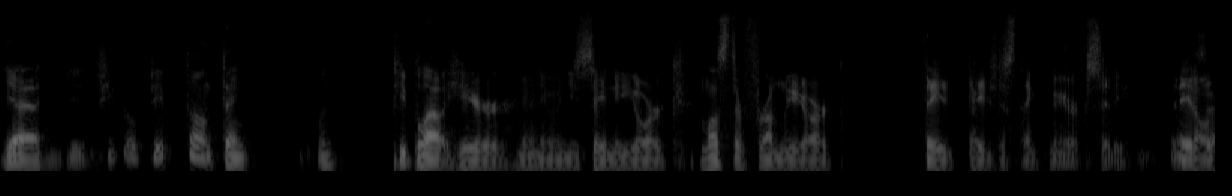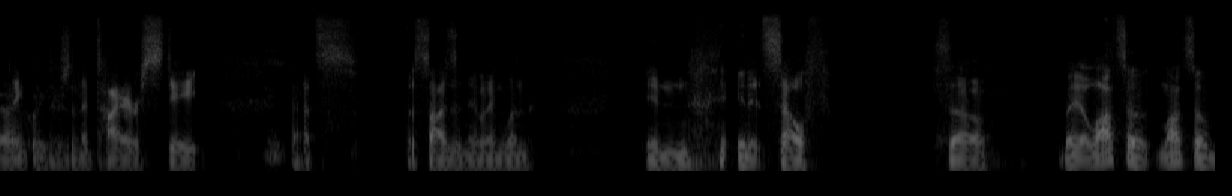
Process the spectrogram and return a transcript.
Yeah, people people don't think when people out here, you know, when you say New York, unless they're from New York, they they just think New York City. They don't think that there's an entire state that's the size of New England in in itself. So, but lots of lots of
